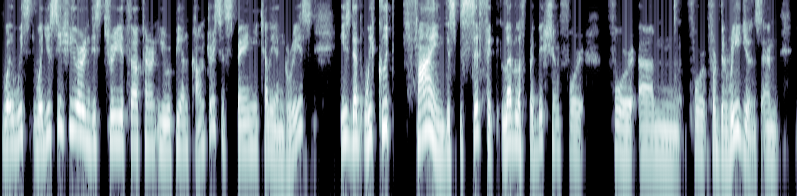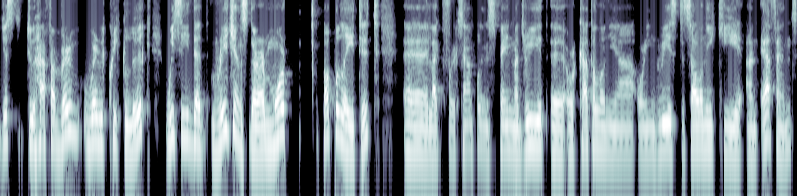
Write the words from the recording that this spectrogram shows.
what we what you see here in these three southern European countries, Spain, Italy, and Greece, is that we could find the specific level of prediction for for um, for for the regions. And just to have a very very quick look, we see that regions that are more populated, uh, like for example in Spain, Madrid uh, or Catalonia, or in Greece, Thessaloniki and Athens,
